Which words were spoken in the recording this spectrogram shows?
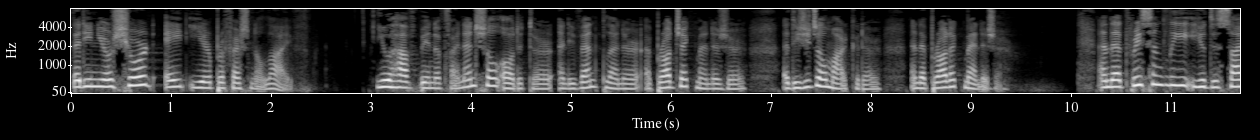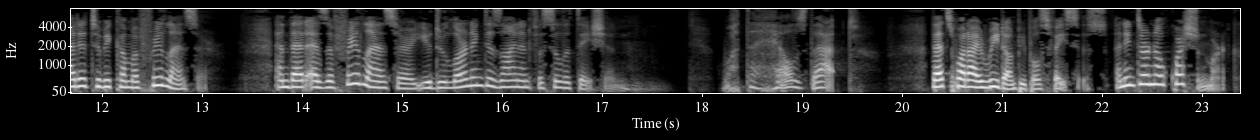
that in your short eight year professional life, you have been a financial auditor, an event planner, a project manager, a digital marketer, and a product manager? And that recently you decided to become a freelancer, and that as a freelancer you do learning design and facilitation what the hell is that? That's what I read on people's faces an internal question mark.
